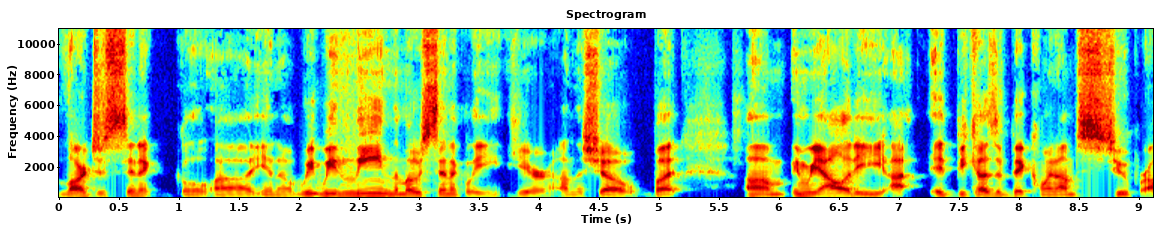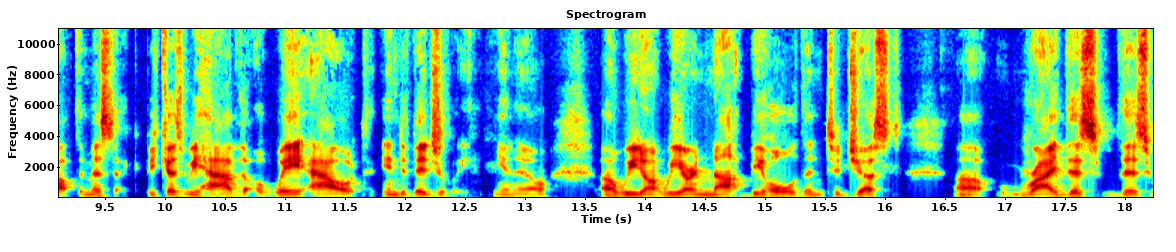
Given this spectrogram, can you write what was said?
largest cynical. Uh, you know, we we lean the most cynically here on the show, but um, in reality, I, it because of Bitcoin, I'm super optimistic because we have a way out individually. You know, uh, we don't we are not beholden to just uh, ride this this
